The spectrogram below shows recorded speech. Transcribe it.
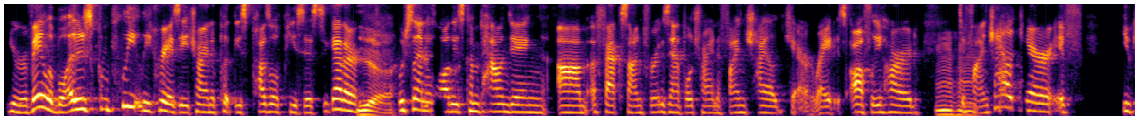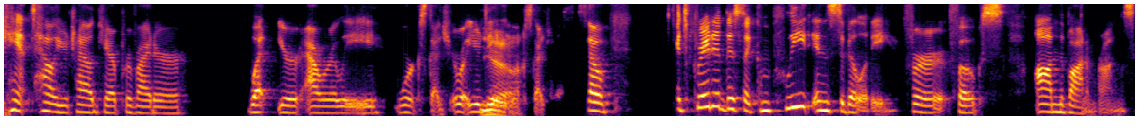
you're available. It is completely crazy trying to put these puzzle pieces together, yeah. which then has all these compounding um, effects on, for example, trying to find childcare, right? It's awfully hard mm-hmm. to find childcare if you can't tell your childcare provider what your hourly work schedule or what your daily yeah. work schedule is. So it's created this like complete instability for folks on the bottom rungs.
